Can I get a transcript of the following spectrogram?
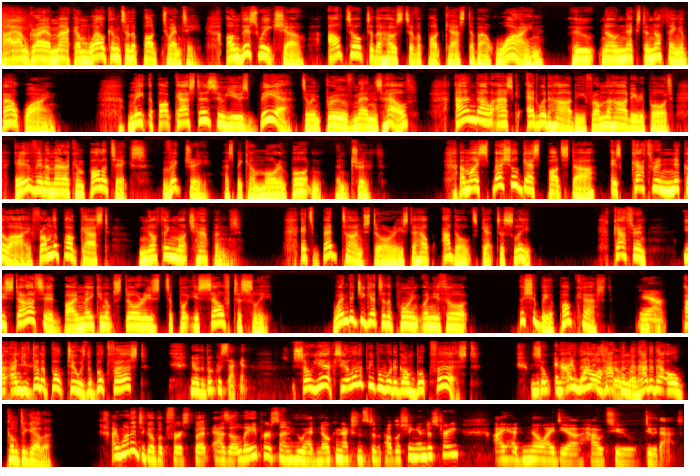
Hi, I'm Graham Mack, and welcome to the Pod 20. On this week's show, I'll talk to the hosts of a podcast about wine who know next to nothing about wine. Meet the podcasters who use beer to improve men's health. And I'll ask Edward Hardy from The Hardy Report if in American politics, victory has become more important than truth. And my special guest pod star is Kathryn Nicolai from the podcast Nothing Much Happens. It's bedtime stories to help adults get to sleep. Kathryn, you started by making up stories to put yourself to sleep. When did you get to the point when you thought, this should be a podcast? Yeah. And you've done a book too. Was the book first? No, the book was second. So yeah, see, a lot of people would have gone book first. So and how I did that all happen then? How did that all come together? I wanted to go book first, but as a layperson who had no connections to the publishing industry, I had no idea how to do that.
